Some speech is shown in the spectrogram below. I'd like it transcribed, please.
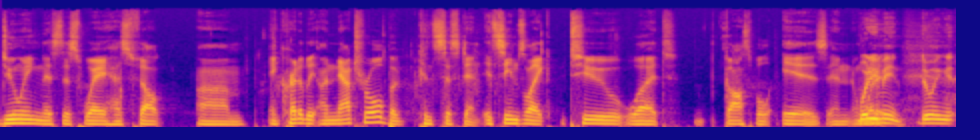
doing this this way has felt um, incredibly unnatural but consistent. It seems like to what gospel is and, what, what, do you it, mean doing it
